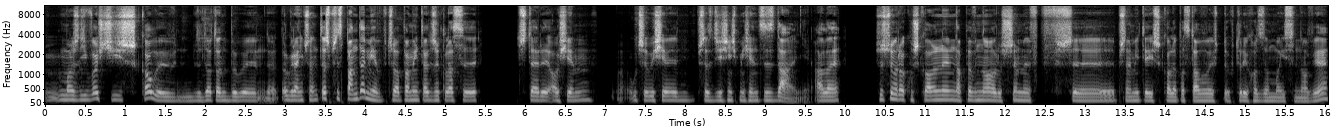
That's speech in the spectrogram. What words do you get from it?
możliwości szkoły dotąd były ograniczone też przez pandemię. Trzeba pamiętać, że klasy 4-8 uczyły się przez 10 miesięcy zdalnie, ale w przyszłym roku szkolnym na pewno ruszymy, w, w, przynajmniej tej szkole podstawowej, do której chodzą moi synowie,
